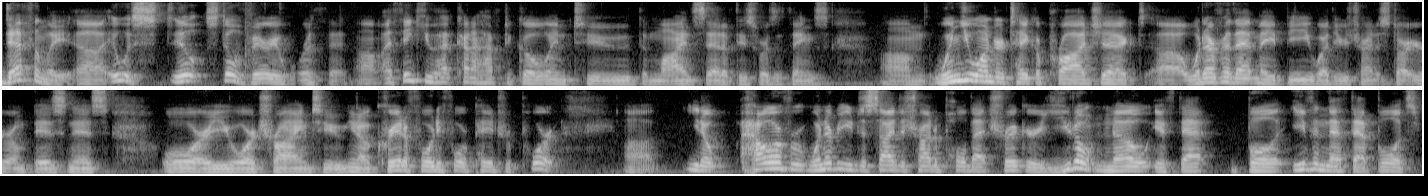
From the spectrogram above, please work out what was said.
Definitely, uh, it was still still very worth it. Uh, I think you ha- kind of have to go into the mindset of these sorts of things um, when you undertake a project, uh, whatever that may be, whether you're trying to start your own business or you're trying to you know create a 44 page report. Uh, you know, however, whenever you decide to try to pull that trigger, you don't know if that bullet, even that that bullet's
